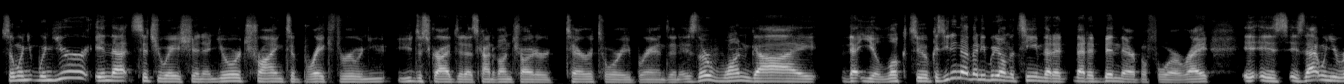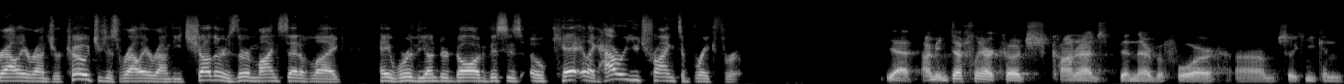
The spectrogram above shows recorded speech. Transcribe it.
So when when you're in that situation and you're trying to break through, and you you described it as kind of uncharted territory, Brandon, is there one guy that you look to because you didn't have anybody on the team that had that had been there before right? Is is that when you rally around your coach you just rally around each other? Is there a mindset of like hey we're the underdog this is okay? Like how are you trying to break through? Yeah i mean definitely our coach conrad's been there before um, so he can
